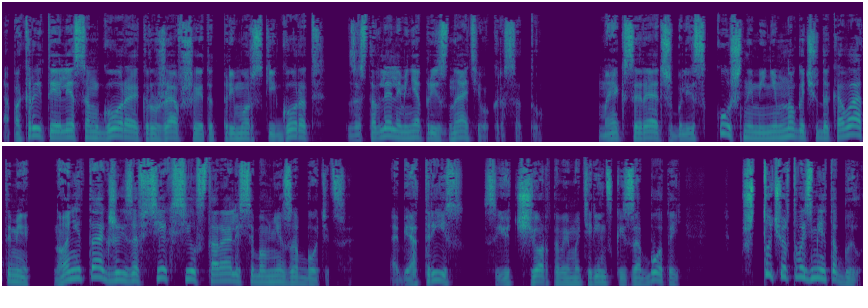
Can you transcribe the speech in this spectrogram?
а покрытые лесом горы, окружавшие этот приморский город, заставляли меня признать его красоту. Мэкс и Редж были скучными, немного чудаковатыми, но они также изо всех сил старались обо мне заботиться. А Беатрис с ее чертовой материнской заботой... Что, черт возьми, это было?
